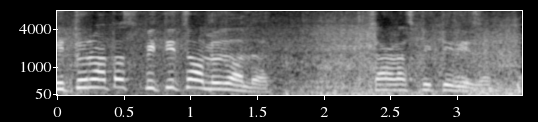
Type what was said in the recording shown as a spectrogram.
इथून आता स्पिती चालू झालं. सगळा स्पिती रिझन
